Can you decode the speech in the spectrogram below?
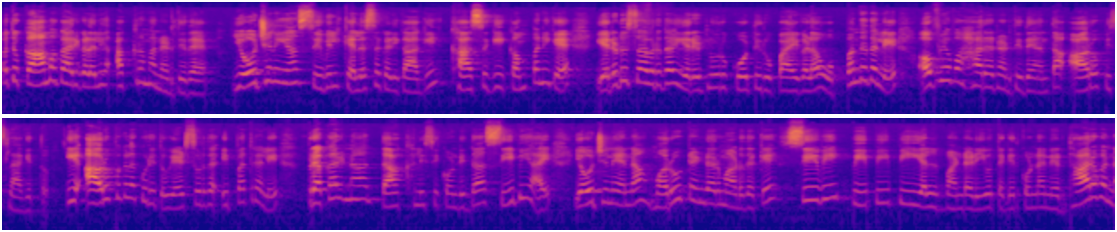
ಮತ್ತು ಕಾಮಗಾರಿಗಳಲ್ಲಿ ಅಕ್ರಮ ನಡೆದಿದೆ. ಯೋಜನೆಯ ಸಿವಿಲ್ ಕೆಲಸಗಳಿಗಾಗಿ ಖಾಸಗಿ ಕಂಪನಿಗೆ ಎರಡು ಸಾವಿರದ ಎರಡುನೂರು ಕೋಟಿ ರೂಪಾಯಿಗಳ ಒಪ್ಪಂದದಲ್ಲಿ ಅವ್ಯವಹಾರ ನಡೆದಿದೆ ಅಂತ ಆರೋಪಿಸಲಾಗಿತ್ತು. ಈ ಆರೋಪಗಳ ಕುರಿತು ಎರಡ್ ಸಾವಿರದ ಇಪ್ಪತ್ತರಲ್ಲಿ ಪ್ರಕರಣ ದಾಖಲಿಸಿಕೊಂಡಿದ್ದ ಸಿಬಿಐ ಯೋಜನೆಯನ್ನ ಮರು ಟೆಂಡರ್ ಮಾಡೋದಕ್ಕೆ ಸಿವಿಪಿಪಿಪಿಎಲ್ ಮಂಡಳಿಯು ತೆಗೆದುಕೊಂಡ ನಿರ್ಧಾರವನ್ನ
